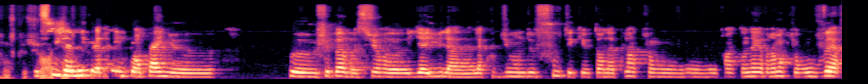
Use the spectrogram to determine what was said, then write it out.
dans, ce que tu Si jamais tu as fait une campagne, euh, euh, je sais pas moi, sur. Il y a eu la, Coupe du Monde de foot et que tu en as plein qui ont. Enfin, en as vraiment qui ont ouvert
